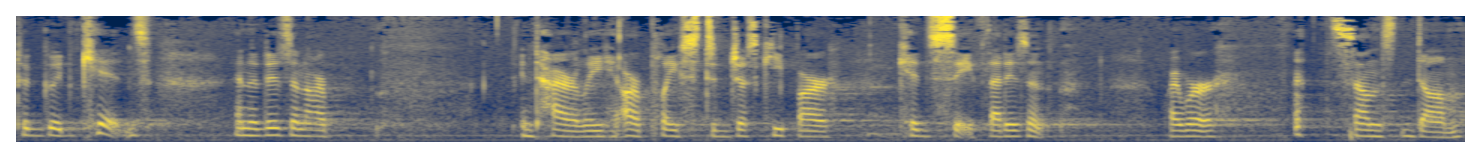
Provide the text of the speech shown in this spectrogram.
to good kids, and it isn't our entirely our place to just keep our kids safe. That isn't why we're. sounds dumb.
